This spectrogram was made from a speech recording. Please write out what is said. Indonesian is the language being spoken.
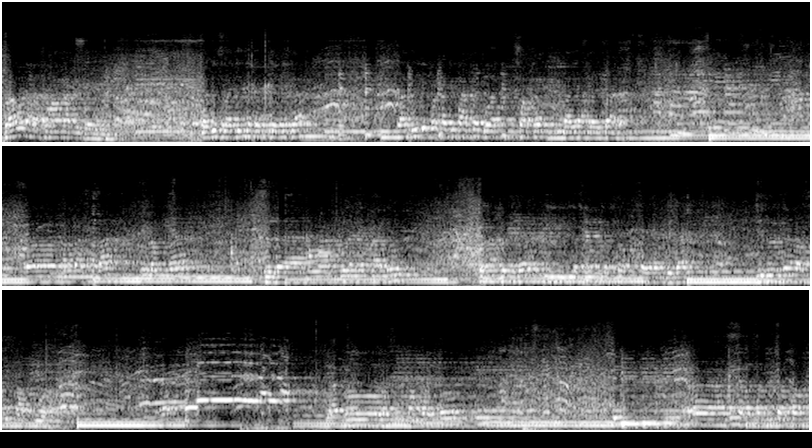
Gak semangat gitu ya. Lagu selanjutnya dari Jemika. Lagu ini pernah dipakai buat soundtrack layar lebar. Eh, kalau nggak salah filmnya sudah bulan yang lalu pernah beredar di bioskop-bioskop kesayangan kita. Judulnya Rossi Papua. Contoh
